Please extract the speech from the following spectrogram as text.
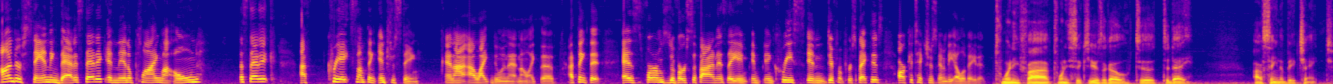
understanding that aesthetic and then applying my own aesthetic, I create something interesting. And I, I like doing that. And I like the, I think that as firms diversify and as they in, increase in different perspectives, architecture is going to be elevated. 25, 26 years ago to today, I've seen a big change.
